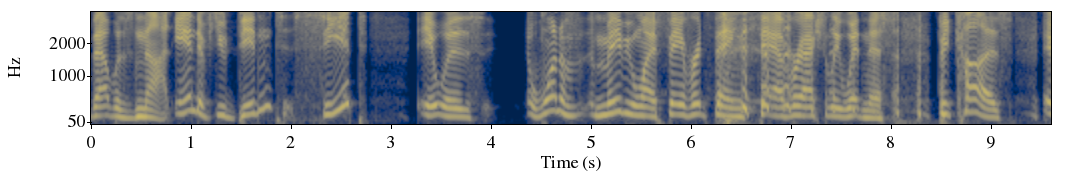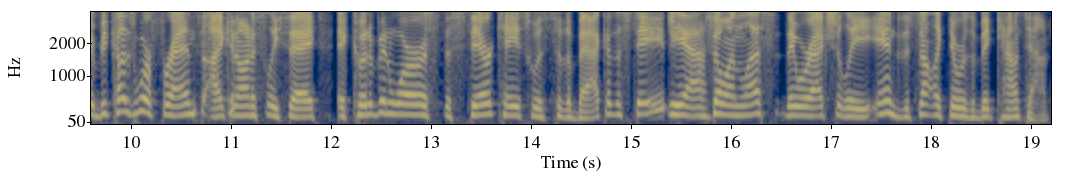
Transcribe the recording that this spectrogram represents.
that was not. And if you didn't see it, it was one of maybe my favorite things to ever actually witness because eh, because we're friends I can honestly say it could have been worse the staircase was to the back of the stage Yeah. so unless they were actually in it's not like there was a big countdown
